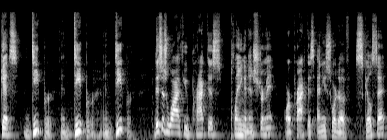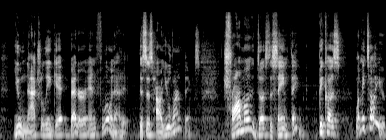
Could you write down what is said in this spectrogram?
gets deeper and deeper and deeper. This is why if you practice playing an instrument or practice any sort of skill set, you naturally get better and fluent at it. This is how you learn things. Trauma does the same thing because let me tell you,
